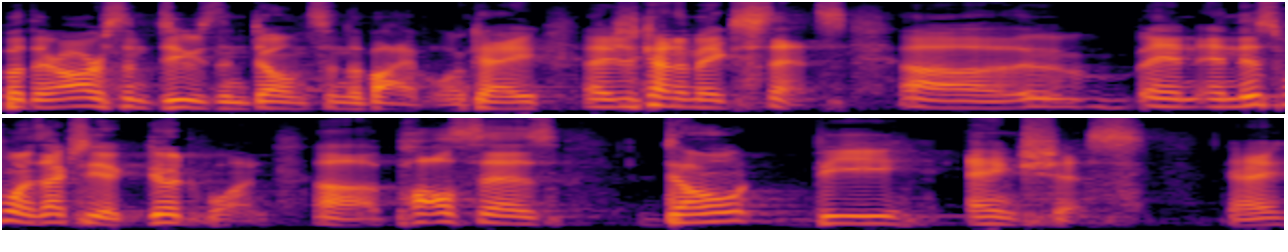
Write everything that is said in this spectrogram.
but there are some do's and don'ts in the Bible, okay? And it just kind of makes sense. Uh, and, and this one's actually a good one. Uh, Paul says, don't be anxious. Okay?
